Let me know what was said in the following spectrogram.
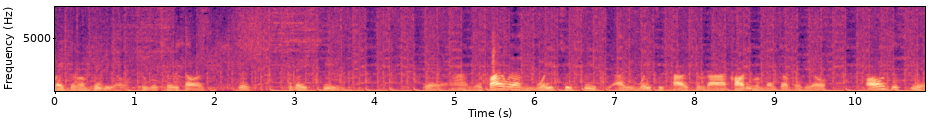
making a video to replace our this today's stream. Yeah, and if I am way too sleepy, I mean way too tired so that I can't even make a video, I'll just, yeah,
